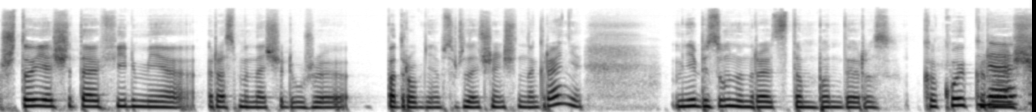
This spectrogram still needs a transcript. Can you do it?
что я считаю в фильме, раз мы начали уже подробнее обсуждать «Женщину на грани», мне безумно нравится там Бандерас. Какой Да, краш.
